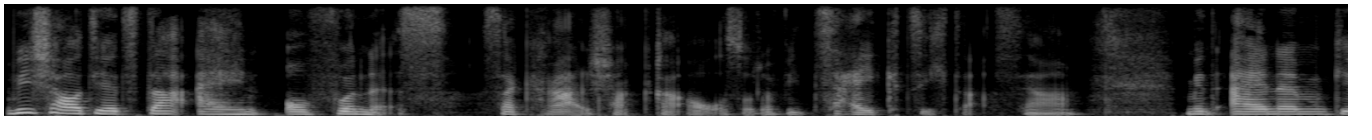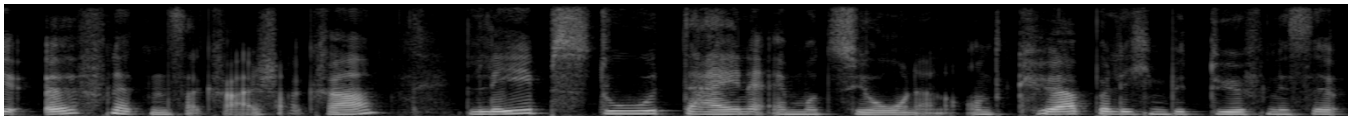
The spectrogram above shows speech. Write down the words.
Wie schaut jetzt da ein offenes Sakralchakra aus oder wie zeigt sich das? Ja? Mit einem geöffneten Sakralchakra lebst du deine Emotionen und körperlichen Bedürfnisse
